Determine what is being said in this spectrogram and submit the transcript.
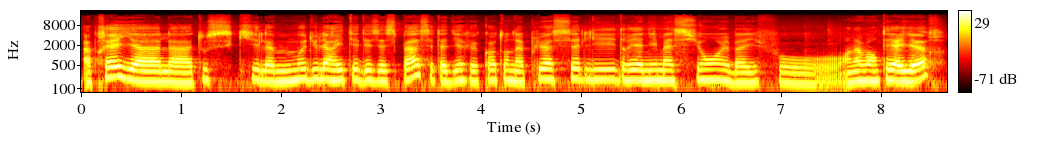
Après, il y a tout ce qui est la modularité des espaces, c'est-à-dire que quand on n'a plus assez de lits de réanimation, eh ben, il faut en inventer ailleurs.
